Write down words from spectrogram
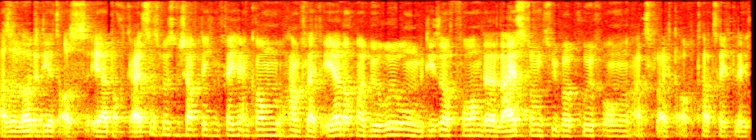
Also Leute, die jetzt aus eher doch geisteswissenschaftlichen Fächern kommen, haben vielleicht eher nochmal Berührung mit dieser Form der Leistungsüberprüfung als vielleicht auch tatsächlich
